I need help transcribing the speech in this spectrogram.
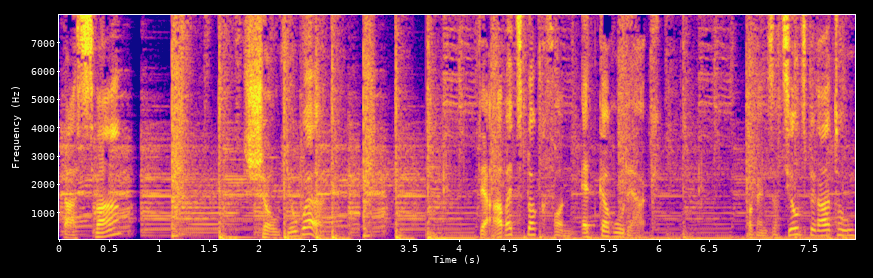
Das war Show Your Work. Der Arbeitsblock von Edgar Rodehack. Organisationsberatung,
